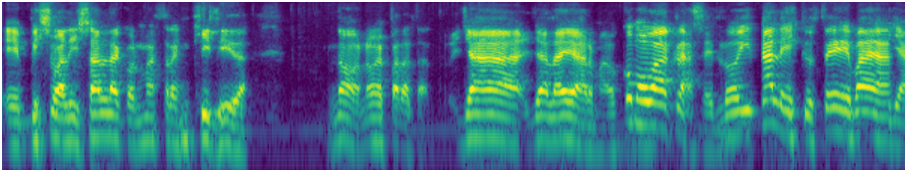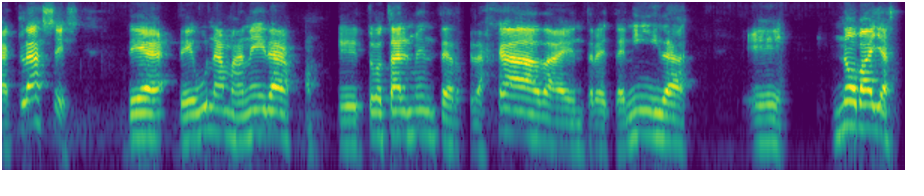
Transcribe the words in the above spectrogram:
eh, visualizarla con más tranquilidad. No, no es para tanto. Ya, ya la he armado. ¿Cómo va a clase? Lo ideal es que ustedes vayan a clases de, de una manera eh, totalmente relajada, entretenida. Eh, no vayas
